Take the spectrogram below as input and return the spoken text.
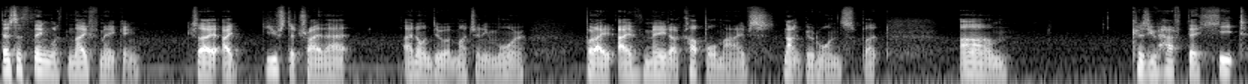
That's a thing with knife making. Because I, I used to try that. I don't do it much anymore. But I, I've made a couple knives. Not good ones, but. Um. Because you have to heat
